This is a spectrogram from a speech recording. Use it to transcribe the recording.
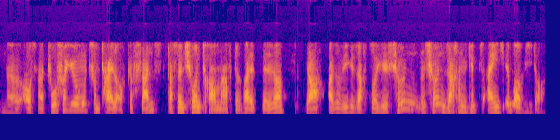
ne, aus Naturverjüngung, zum Teil auch gepflanzt. Das sind schon traumhafte Waldbilder ja, also wie gesagt, solche schönen, schönen Sachen gibt es eigentlich immer wieder.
